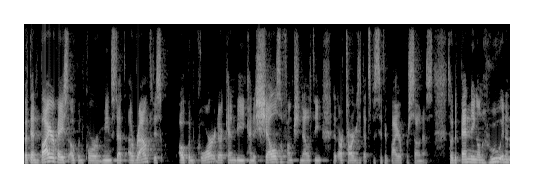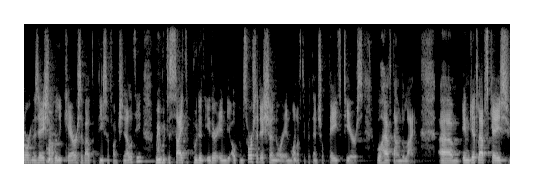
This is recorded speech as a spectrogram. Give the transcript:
But then buyer based open core means that around this open core, there can be kind of shells of functionality that are targeted at specific buyer personas. So depending on who in an organization really cares about the piece of functionality, we would decide to put it either in the open source edition or in one of the potential paid tiers we'll have down the line. Um, in GitLab's case,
